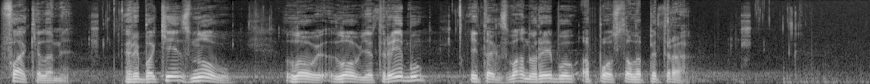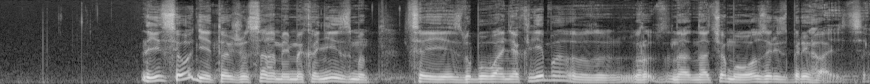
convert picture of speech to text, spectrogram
факелами. Рибаки знову лов- ловлять рибу і так звану рибу апостола Петра. І сьогодні той же самий механізм цей здобування хліба е, на, на цьому озері зберігається.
